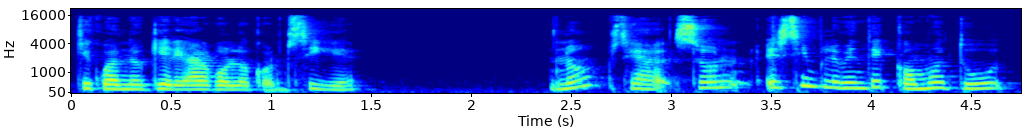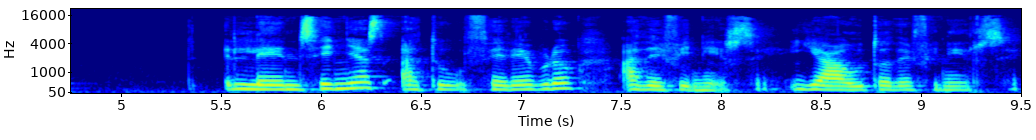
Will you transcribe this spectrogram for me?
que cuando quiere algo lo consigue. ¿No? O sea, son, es simplemente como tú le enseñas a tu cerebro a definirse y a autodefinirse.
